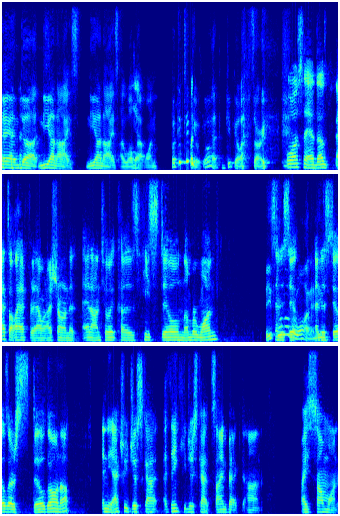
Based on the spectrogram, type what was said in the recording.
and uh, Neon Eyes, Neon Eyes, I love yeah. that one. But continue. But, Go ahead. Keep going. Sorry. Well, say that was, that's all I had for that one. I just wanted to add on to it because he's still number one, He's still number sale- one, and, and the sales are still going up. And he actually just got, I think he just got signed back on by someone.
